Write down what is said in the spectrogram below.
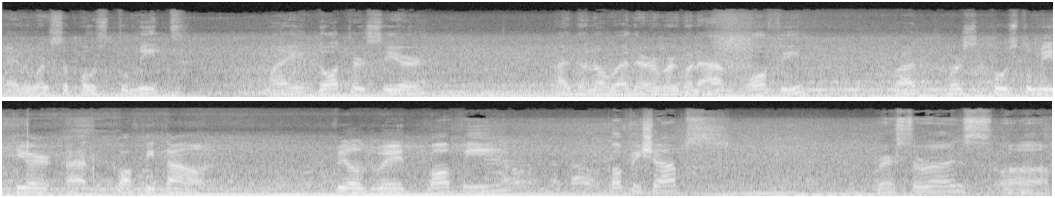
And we're supposed to meet my daughters here. I don't know whether we're gonna have coffee but we're supposed to meet here at Coffee Town. Filled with coffee coffee shops restaurants. Oh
